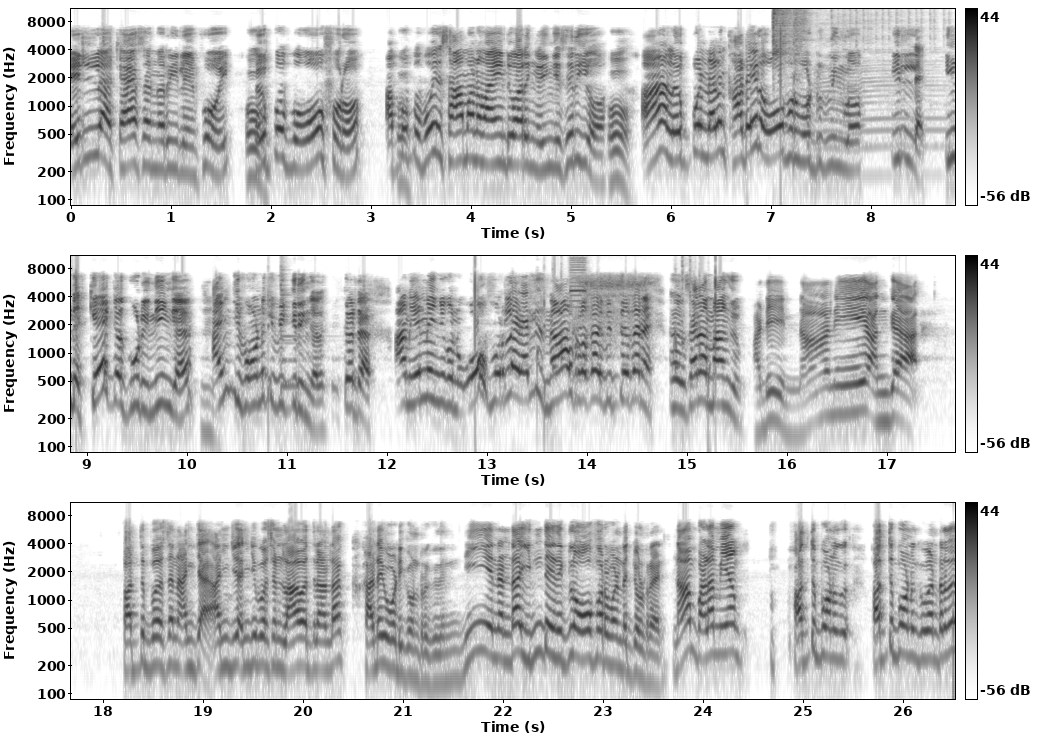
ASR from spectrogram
எல்லா கேஷ் அங்கரியிலையும் போய் ஓ. எப்பப்போ ஆஃபரோ அப்பப்போ போய் சாமான வாங்கிட்டு வாருங்க இங்க சரியோ ஆனால் எப்பண்டாலும் கடையில ஆஃபர் போட்டுருக்கீங்களோ இல்ல இந்த கேக்க கூடி நீங்க அஞ்சு பவுனுக்கு விக்கிறீங்க கேட்டா ஆனா என்ன இங்க ஆஃபர்ல அட்லீஸ்ட் நாலு ரூபாய் வித்தா தானே சனம் வாங்கு அடே நானே அங்க பத்து பர்சன்ட் அஞ்சு அஞ்சு அஞ்சு பர்சன்ட் லாபத்துலாண்டா கடை ஓடிக்கொண்டிருக்குது நீ என்னண்டா இந்த இதுக்குள்ள ஆஃபர் பண்ண சொல்றேன் நான் பழமையா பத்து பவுனுக்கு பத்து பவுனுக்கு பண்றது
